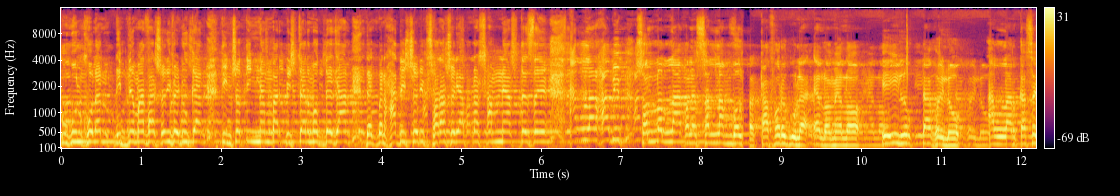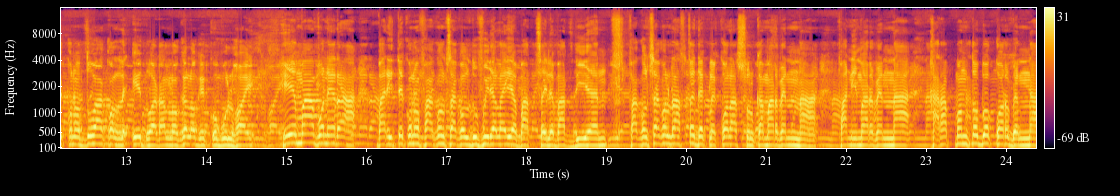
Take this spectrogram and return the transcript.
গুগল খোলেন, ইবনে শরীফে ঢুকেন 303 নাম্বার পৃষ্ঠার মধ্যে যান, দেখবেন হাদিস শরীফ সরাসরি আপনার সামনে আসতেছে। আল্লাহর হাবিব আলাইহি সাল্লাম বল এই লোকটা হইল আল্লাহর কাছে কোনো দোয়া করলে এই দোয়াটা লগে লগে কবুল হয়। হে মা বোনেরা, বাড়িতে কোনো পাগল ছাগল দুফুইরা লাইয়া বাদ চাইলে বাদ দিয়েন। পাগল ছাগল রাস্তায় দেখলে কলা শুল্কা মারবেন না, পানি মারবেন না, খারাপ মন্তব্য করবেন না।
